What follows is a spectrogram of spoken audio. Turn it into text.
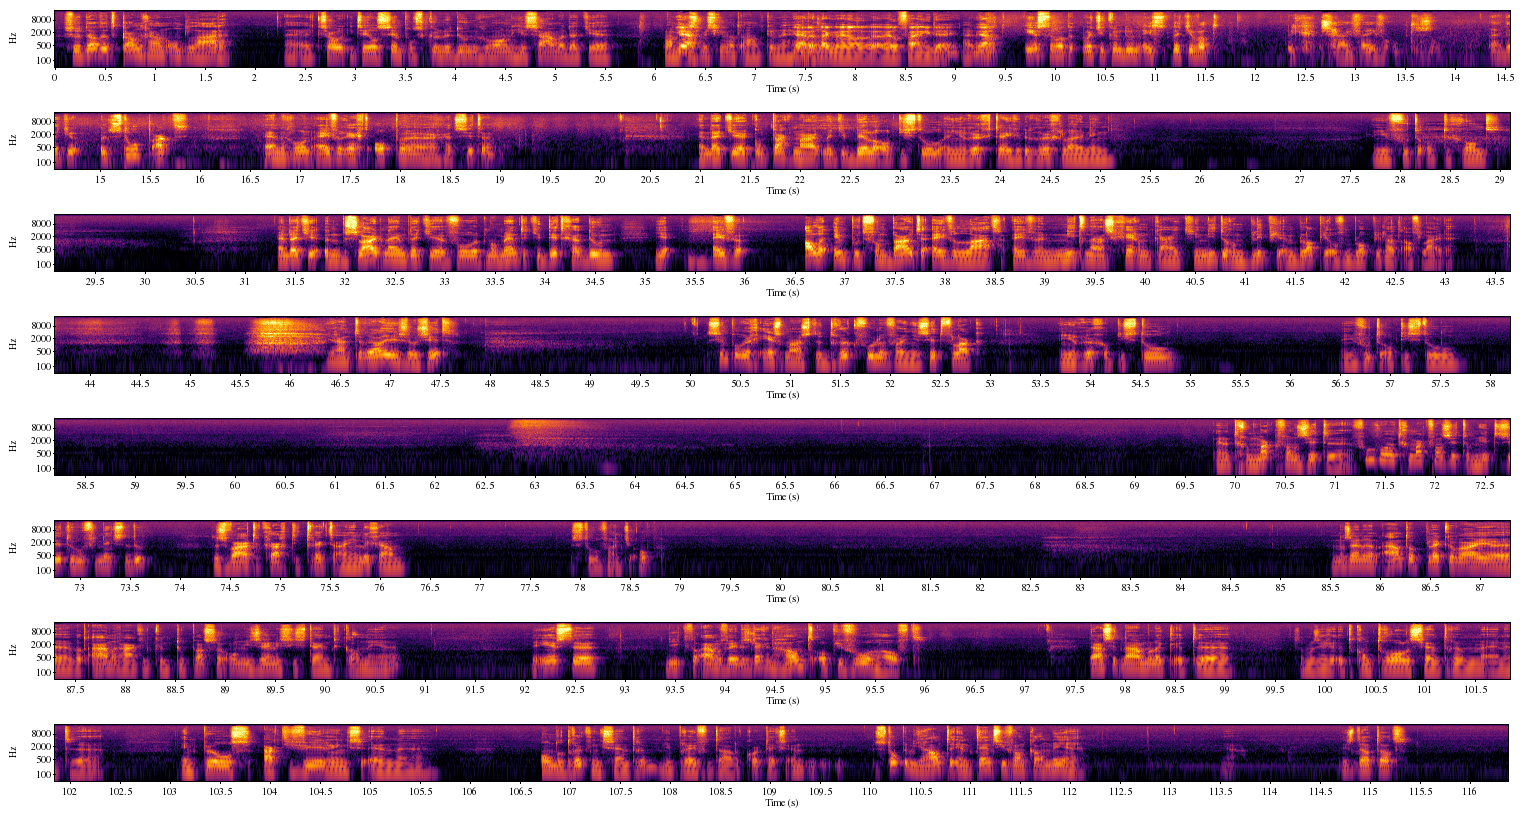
zodat het kan gaan ontladen. Eh, ik zou iets heel simpels kunnen doen, gewoon hier samen, dat je, waar Ja. mensen misschien wat aan kunnen ja, hebben. dat lijkt me een heel, heel fijn idee. Hè, dus Ja, Het eerste wat, wat je kunt doen is dat je wat. Ik schuif even op de zon. Eh, dat je een stoel pakt en gewoon even rechtop eh gaat zitten. En dat je contact maakt met je billen op die stoel en je rug tegen de rugleuning. En je voeten op de grond. En dat je een besluit neemt dat je voor het moment dat je dit gaat doen, je even alle input van buiten even laat. Even niet naar een scherm kijkt. Je niet door een bliepje, een blapje of een blopje laat afleiden. Ja, en terwijl je zo zit, simpelweg eerst maar eens de druk voelen van je zitvlak en je rug op die stoel en je voeten op die stoel. En het gemak van zitten. Voel gewoon het gemak van zitten. Om hier te zitten hoef je niks te doen. De zwaartekracht die trekt aan je lichaam. De stoel vangt je op. En dan zijn er een aantal plekken waar je wat aanraking kunt toepassen om je zenuwsysteem te kalmeren. De eerste die ik wil aanbevelen is leg een hand op je voorhoofd. Daar zit namelijk het, zal maar zeggen, het controlecentrum en het eh, impuls, activerings- en eh, onderdrukkingscentrum, je prefrontale cortex. En stop in die hand de intentie van kalmeren. Ja. Is dat dat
